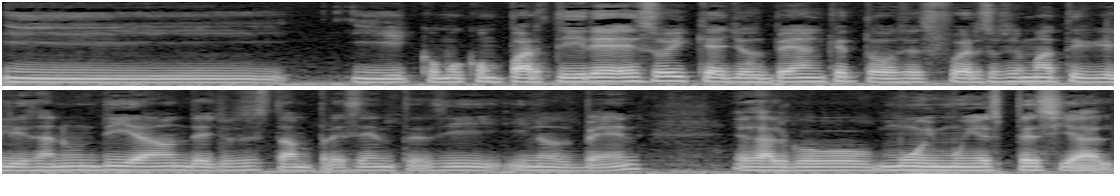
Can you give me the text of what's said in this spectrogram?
y, y como compartir eso y que ellos vean que todos esfuerzos se materializan un día donde ellos están presentes y, nos ven es algo muy muy especial.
